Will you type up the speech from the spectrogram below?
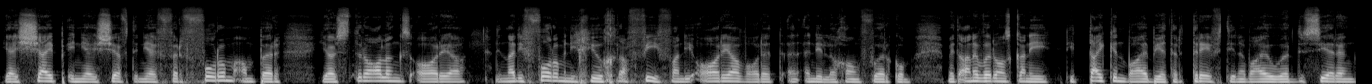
jy shape en jy shift en jy vervorm amper jou stralingsarea na die vorm en die geografie van die area waar dit in in die liggaam voorkom. Met ander woorde, ons kan die die teiken baie beter tref teen 'n baie hoër dosering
